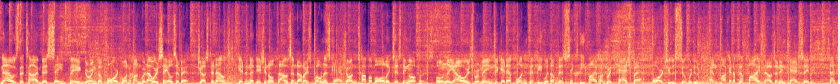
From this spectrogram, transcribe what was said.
Now's the time to save big during the Ford 100 hour sales event. Just announced, get an additional $1,000 bonus cash on top of all existing offers. Only hours remain to get F 150 with up to 6,500 cash back. Or choose Super Duty and pocket up to $5,000 in cash savings. That's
